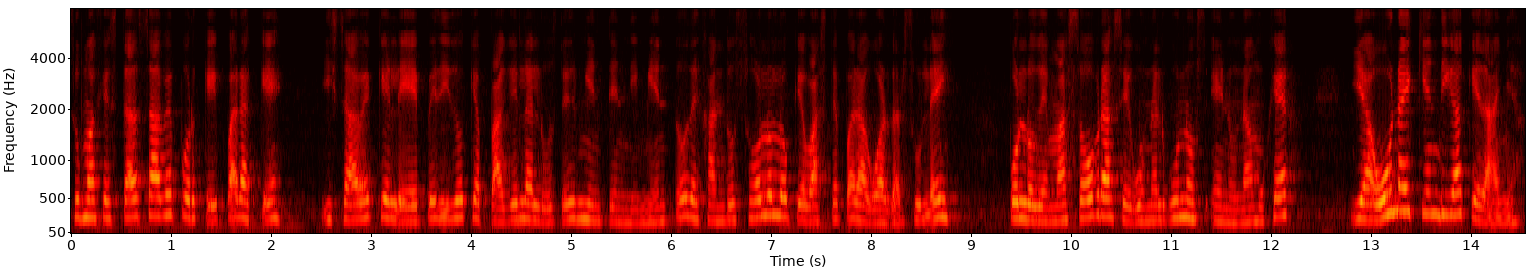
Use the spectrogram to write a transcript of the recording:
Su Majestad sabe por qué y para qué, y sabe que le he pedido que apague la luz de mi entendimiento, dejando solo lo que baste para guardar su ley. Por lo demás sobra, según algunos, en una mujer, y aún hay quien diga que daña.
